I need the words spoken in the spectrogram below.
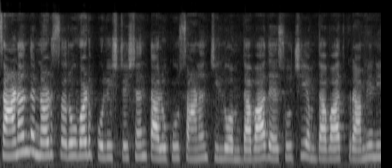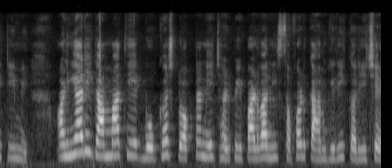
સાણંદ નળ સરોવર પોલીસ સ્ટેશન તાલુકો સાણંદ જિલ્લો અમદાવાદ એસઓજી અમદાવાદ ગ્રામ્યની ટીમે અણિયારી ગામમાંથી એક બોગસ ડોક્ટરને ઝડપી પાડવાની સફળ કામગીરી કરી છે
